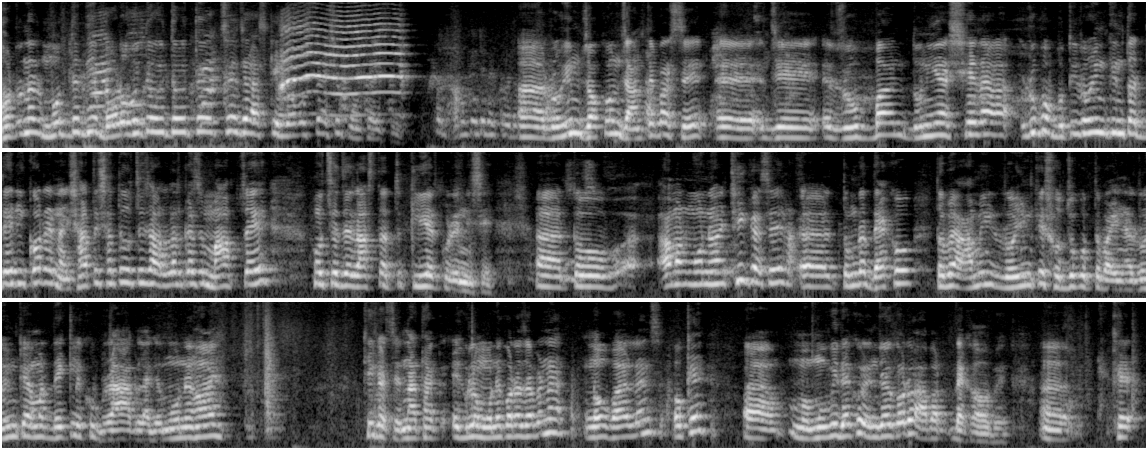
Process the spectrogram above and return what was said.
ঘটনার মধ্যে দিয়ে বড় হইতে হইতে হইতে হচ্ছে যে আজকে এই অবস্থায় এসে পৌঁছাইছে। রহিম যখন জানতে পারছে যে রূপবান দুনিয়ার সেরা রূপবতী, রহিম কিন্তু আর দেরি করে নাই। সাথে সাথে হচ্ছে যে আল্লাহর কাছে মাপ চাই হচ্ছে যে রাস্তা ক্লিয়ার করে নিছে। তো আমার মনে হয় ঠিক আছে তোমরা দেখো, তবে আমি রহিমকে সহ্য করতে পারি না। রহিমকে আমার দেখলে খুব রাগ লাগে, মনে হয়। ঠিক আছে, না থাক, এগুলো মনে করা যাবে না। নো ভায়োলেন্স ওকে মুভি দেখো এনজয় করো, আবার দেখা হবে।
